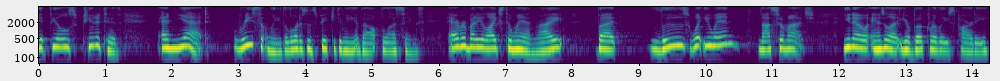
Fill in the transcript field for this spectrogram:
It feels punitive. And yet, recently, the Lord has been speaking to me about blessings. Everybody likes to win, right? But lose what you win, not so much. You know, Angela, your book release party,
